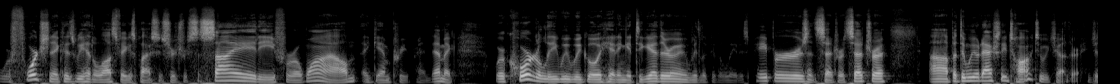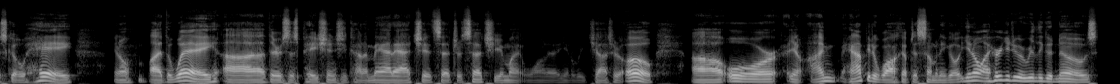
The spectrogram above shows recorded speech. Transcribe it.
we're fortunate because we had the Las Vegas Plastic Surgery Society for a while, again pre-pandemic, where quarterly we would go ahead and get together and we'd look at the latest papers, et cetera, et cetera. Uh, but then we would actually talk to each other and just go, hey, you know, by the way, uh, there's this patient, she's kind of mad at you, et cetera, et cetera. You might want to, you know, reach out to her. Oh, uh, or, you know, I'm happy to walk up to somebody and go, you know, I heard you do a really good nose,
